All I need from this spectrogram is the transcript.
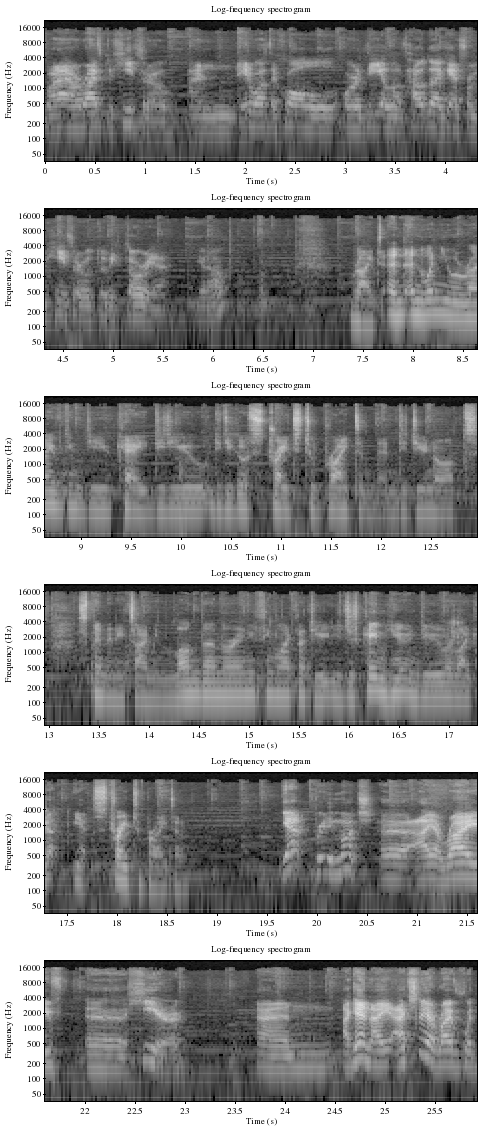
when I arrived to Heathrow, and it was the whole ordeal of how do I get from Heathrow to Victoria, you know? Right, and and when you arrived in the UK, did you did you go straight to Brighton? Then did you not spend any time in London or anything like that? You you just came here and you were like, oh, yeah, straight to Brighton. Yeah, pretty much. Uh, I arrived uh, here, and again, I actually arrived with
